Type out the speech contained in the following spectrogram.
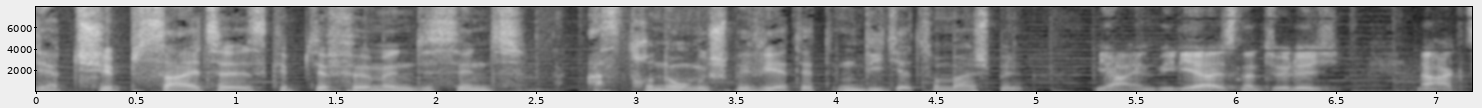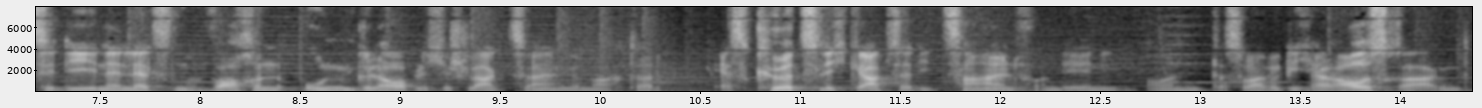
der Chip-Seite? Es gibt ja Firmen, die sind astronomisch bewertet, Nvidia zum Beispiel. Ja, Nvidia ist natürlich eine Aktie, die in den letzten Wochen unglaubliche Schlagzeilen gemacht hat. Erst kürzlich gab es ja die Zahlen von denen und das war wirklich herausragend.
